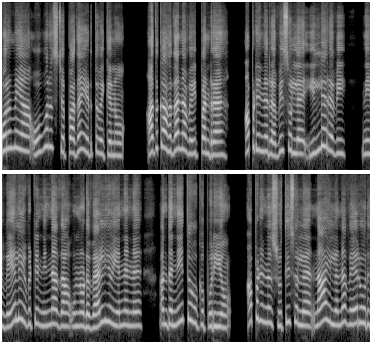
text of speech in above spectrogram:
பொறுமையா ஒவ்வொரு ஸ்டெப்பா தான் எடுத்து வைக்கணும். அதுக்காக தான் நான் வெயிட் பண்றேன். அப்படின்னு ரவி சொல்ல இல்ல ரவி நீ வேலையை விட்டு நின்னாதான் உன்னோட வேல்யூ என்னன்னு அந்த நீத்துவுக்கு புரியும். அப்படின்னு ஸ்ருதி சொல்ல நான் இல்லைன்னா வேற ஒரு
